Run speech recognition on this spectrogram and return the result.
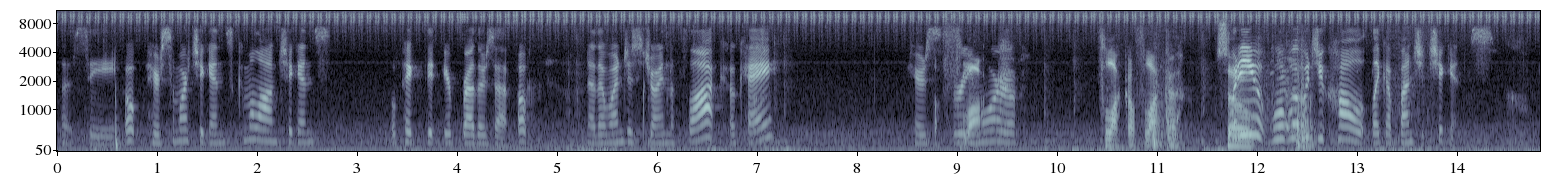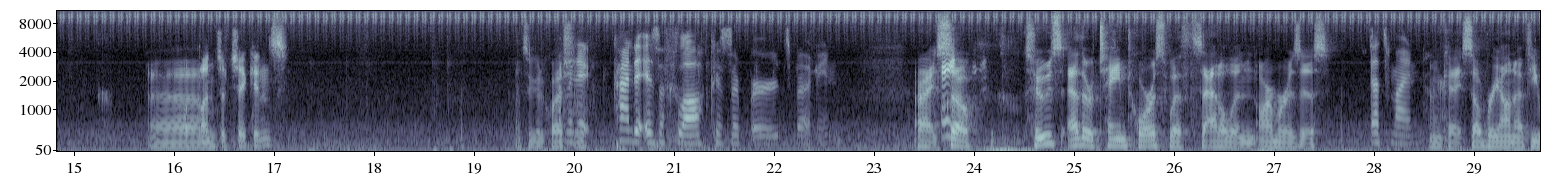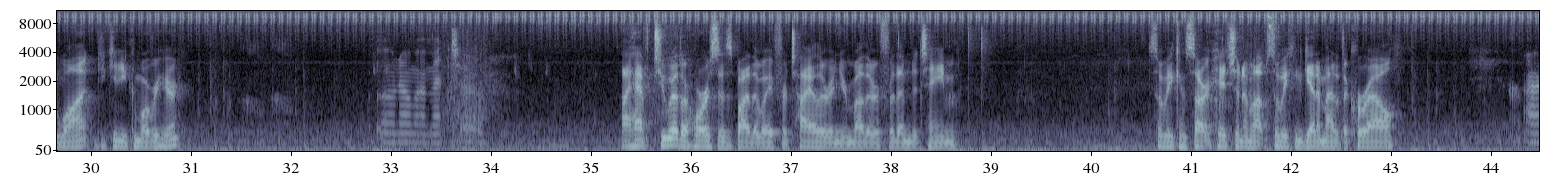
Let's see. Oh, here's some more chickens. Come along, chickens. We'll pick the, your brothers up. Oh, another one just joined the flock. Okay. Here's A three flock. more. Flocka flocka. So, what do you? What, what would you call like a bunch of chickens? A um, bunch of chickens. that's a good question. I question. mean, it kind of is a flock because they're birds, but I mean, All right, Hey. so whose other tamed horse with saddle and armor is this? That's mine. Okay, so Brianna, if you want, can you come over here? Uno memento. I have two other horses, by the way, for Tyler and your mother for them to tame. So we can start hitching them up so we can get them out of the corral.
